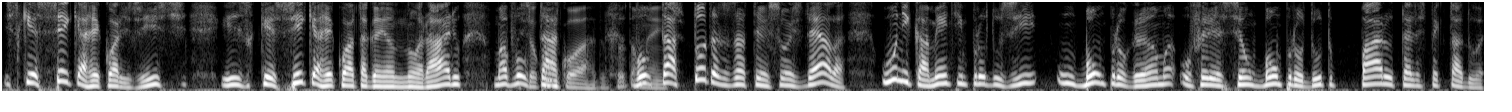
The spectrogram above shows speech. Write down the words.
Esquecer que a Record existe, esquecer que a Record está ganhando no horário, mas voltar, concordo, voltar todas as atenções dela unicamente em produzir um bom programa, oferecer um bom produto para o telespectador.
